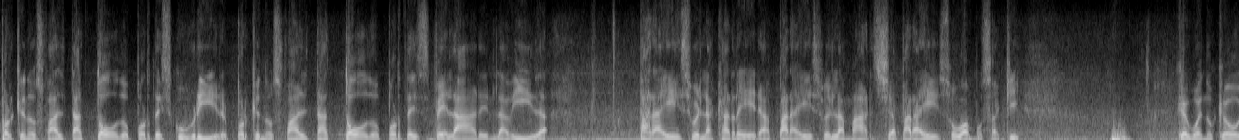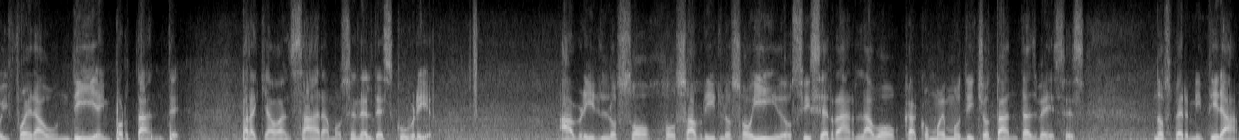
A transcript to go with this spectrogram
porque nos falta todo por descubrir, porque nos falta todo por desvelar en la vida. Para eso es la carrera, para eso es la marcha, para eso vamos aquí. Qué bueno que hoy fuera un día importante para que avanzáramos en el descubrir. Abrir los ojos, abrir los oídos y cerrar la boca, como hemos dicho tantas veces, nos permitirá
